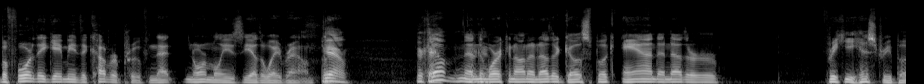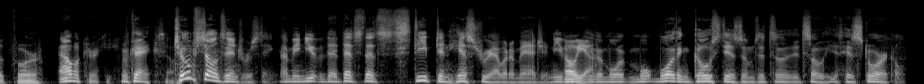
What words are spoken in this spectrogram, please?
Before they gave me the cover proof, and that normally is the other way around. But- Okay. Yeah, and then working on another ghost book and another freaky history book for Albuquerque. Okay, So- Tombstone's interesting. I mean, you that, that's that's steeped in history. I would imagine. Even, Oh, yeah. even more, more more than ghostisms. It's a, it's so historical.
